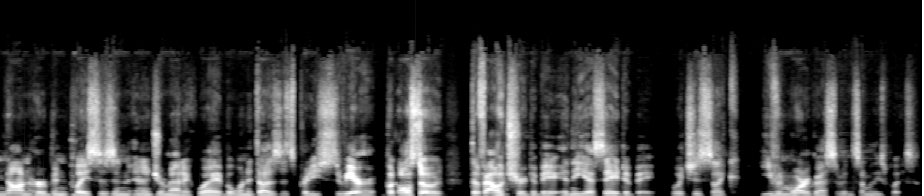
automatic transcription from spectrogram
non-urban places in, in a dramatic way, but when it does, it's pretty severe. But also the voucher debate and the ESA debate, which is like even more aggressive in some of these places.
